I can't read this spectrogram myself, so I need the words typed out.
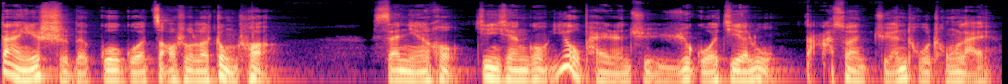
但也使得虢国遭受了重创。三年后，晋献公又派人去虞国借路，打算卷土重来。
